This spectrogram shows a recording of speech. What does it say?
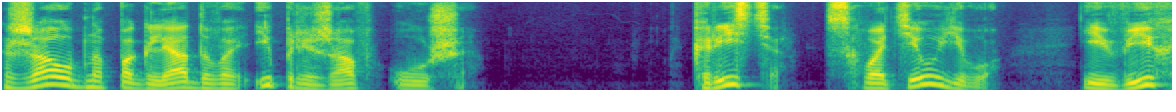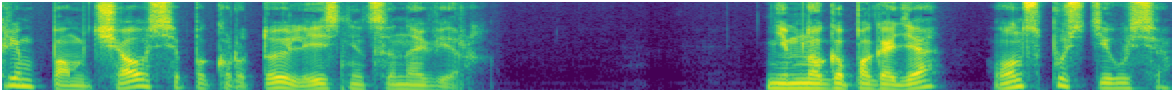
жалобно поглядывая и прижав уши. Кристер схватил его и вихрем помчался по крутой лестнице наверх. Немного погодя, он спустился.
